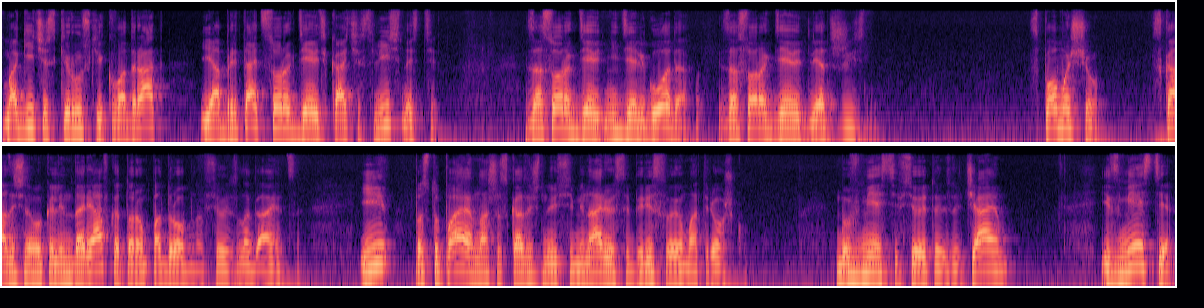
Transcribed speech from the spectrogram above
магический русский квадрат и обретать 49 качеств личности за 49 недель года и за 49 лет жизни. С помощью сказочного календаря, в котором подробно все излагается, и Поступая в нашу сказочную семинарию «Собери свою матрешку». Мы вместе все это изучаем и вместе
